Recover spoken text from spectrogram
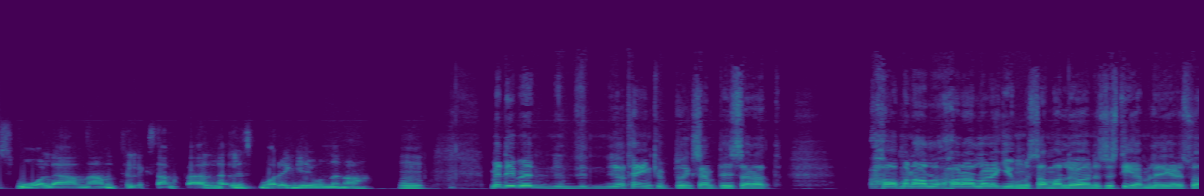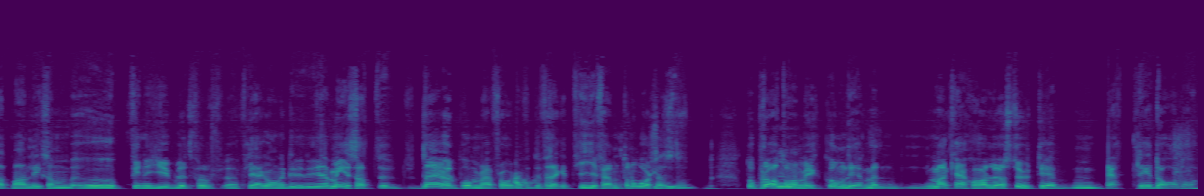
små länen till exempel, eller små regionerna. Mm. Men, det, jag tänker på exempelvis att har, man all, har alla regioner samma lönesystem eller är det så att man liksom uppfinner hjulet för flera gånger? Jag minns att när jag höll på med den här frågan för säkert 10-15 år sedan, då pratade mm. man mycket om det, men man kanske har löst ut det bättre idag då?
